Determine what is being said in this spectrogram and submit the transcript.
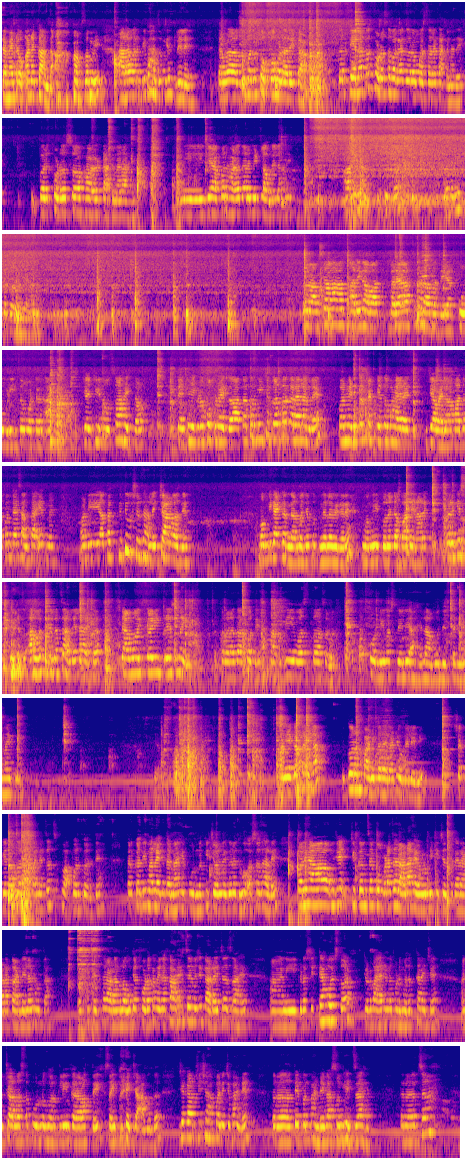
टमॅटो आणि कांदा. असं मी आरावरती भाजून घेतलेले. आहे. त्यामुळे अगदी माझं सोपं होणार आहे का तर तेलातच थोडंसं बघा गरम मसाला टाकणार आहे. परत थोडंसं हळद टाकणार आहे. आणि जे आपण हळद आणि मीठ लावलेलं आहे. आणि ना मिक्स करून घेणार तर आमच्या आज आले गावात बऱ्याच घरामध्ये कोंबडीचं मटण आहे. ज्यांची नवसं आहेत त्यांच्या इकडं बोकडं येतं आता तर मी चिकन तर करायला लागले पण ह्याने तर शक्यतो बाहेर आहेत जेवायला. माझं पण काय सांगता येत नाही. आणि आता किती उशीर झाले? चार वाजले. मग मी काय करणार? माझ्या पुतण्याला वगैरे. मग मी इथून डब्बा देणार आहे. कारण की सगळ्याच आवाज त्याला चाललेला आहे का त्यामुळे इतका इंटरेस्ट नाही तर तुम्हाला दाखवते. अगदी मस्त असं. ना फोडणी बसलेली आहे लांबून दिसतं की नाही माहीत नाही. आणि एका साईडला गरम पाणी करायला ठेवलेले मी. शक्यतो गरम पाण्याचाच वापर करते. तर कधी मला एकदा ना हे पूर्ण किचन वगैरे धुवू असं झालंय. पण ह्या म्हणजे चिकनचा कोंबडाचा राडा आहे म्हणून मी किचनचा काय राडा काढलेला नव्हता. तर किचनचा राडा मला उद्या थोडं का होईना काढायचं आहे म्हणजे काढायचंच आहे. आणि इकडं शिट्ट्या होईस तर तेवढं बाहेर येणं थोडी मदत करायची आहे. आणि चार वाजता पूर्ण घर क्लीन करावं लागतंय सई पाण्याच्या अगोदर. जे काय आमचे चहा पाण्याचे भांडे आहेत तर ते पण भांडे घासून घ्यायचं आहे. तर चल चला.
